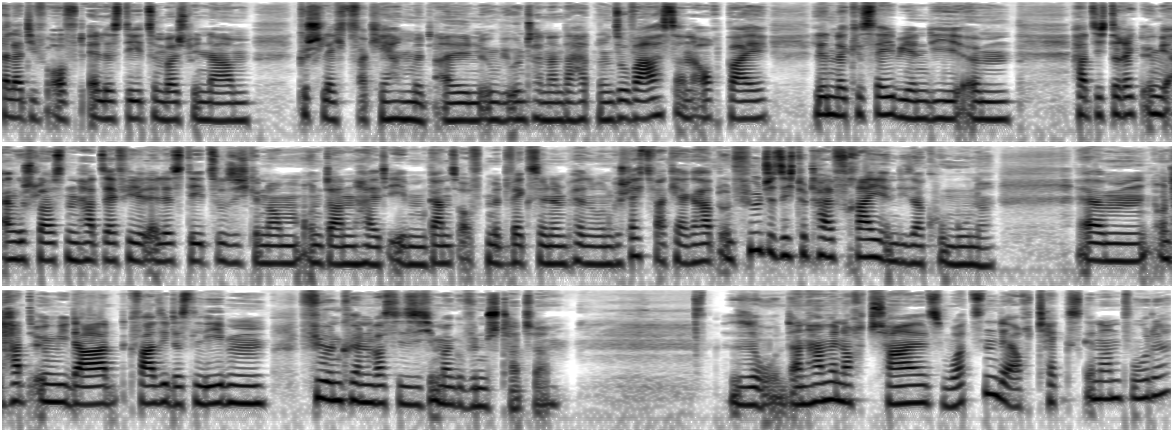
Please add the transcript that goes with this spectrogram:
relativ oft LSD zum Beispiel nahm, Geschlechtsverkehr mit allen irgendwie untereinander hatten. Und so war es dann auch bei Linda Kasabian, die ähm, hat sich direkt irgendwie angeschlossen, hat sehr viel LSD zu sich genommen und dann halt eben ganz oft mit wechselnden Personen Geschlechtsverkehr gehabt und fühlte sich total frei in dieser Kommune. Ähm, und hat irgendwie da quasi das Leben führen können, was sie sich immer gewünscht hatte. So, dann haben wir noch Charles Watson, der auch Tex genannt wurde.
